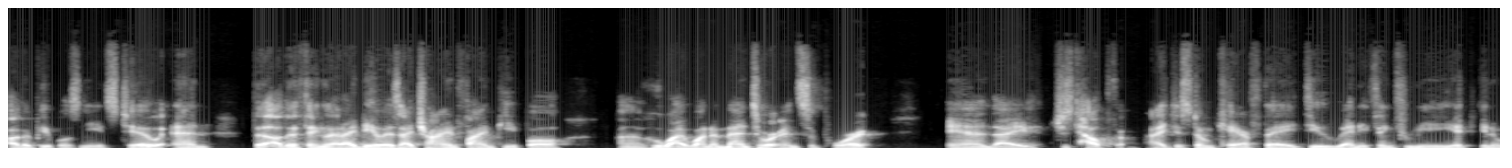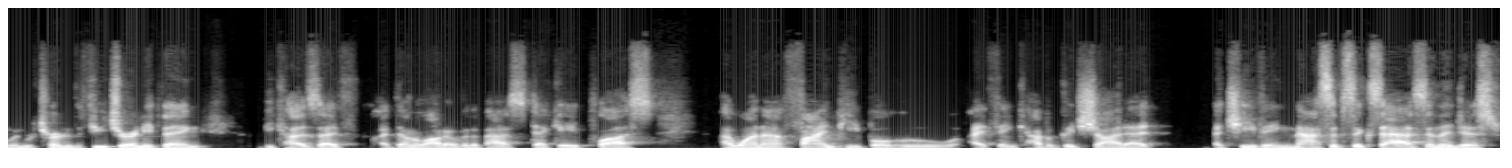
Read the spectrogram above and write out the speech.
other people's needs too. And the other thing that I do is I try and find people uh, who I want to mentor and support. And I just help them. I just don't care if they do anything for me, you know, in return in the future or anything, because I've I've done a lot over the past decade plus I want to find people who I think have a good shot at achieving massive success and then just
